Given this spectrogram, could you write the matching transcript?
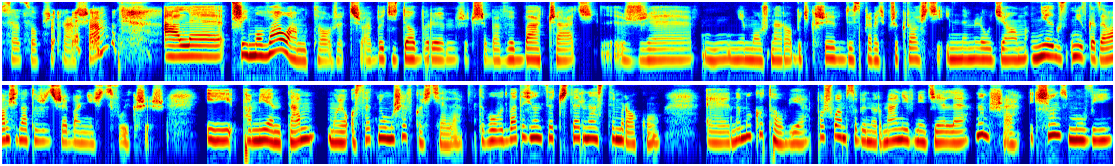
za co przepraszam, ale przyjmowałam to, że trzeba być dobrym, że trzeba wybaczać, że nie można robić krzywdy, sprawiać przykrości innym ludziom. Nie, nie zgadzałam się na to, że trzeba nieść swój krzyż. I pamiętam moją ostatnią muszę w kościele. To było w 2014 roku e, na Mokotowie. Poszłam sobie normalnie w niedzielę na mszę i ksiądz mówi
